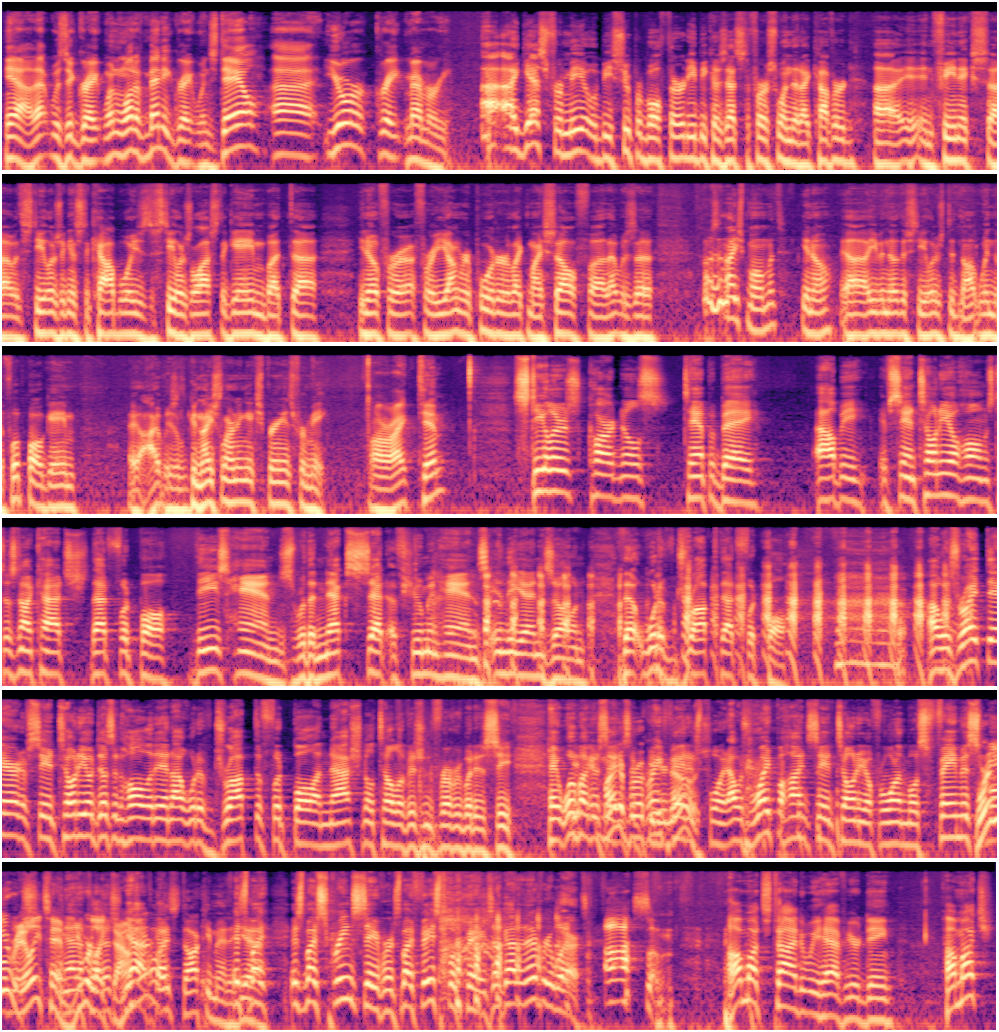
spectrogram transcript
Yeah, that was a great one, one of many great ones. Dale, uh, your great memory. I guess for me it would be Super Bowl 30 because that's the first one that I covered uh, in Phoenix uh, with the Steelers against the Cowboys. The Steelers lost the game, but uh, you know, for for a young reporter like myself, uh, that was a that was a nice moment. You know, uh, even though the Steelers did not win the football game, Uh, it was a nice learning experience for me. All right, Tim. Steelers, Cardinals, Tampa Bay, Alby. If Santonio Holmes does not catch that football, these hands were the next set of human hands in the end zone that would have dropped that football. I was right there, and if Santonio doesn't haul it in, I would have dropped the football on national television for everybody to see. Hey, what am I going to say? It's a great vantage nose. point. I was right behind Santonio for one of the most famous. Were you really, Tim? You were like down yeah, there. Oh, it's documented. It's yeah. my it's my screensaver. It's my Facebook page. I got it everywhere. That's awesome. How much time do we have here, Dean? How much?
